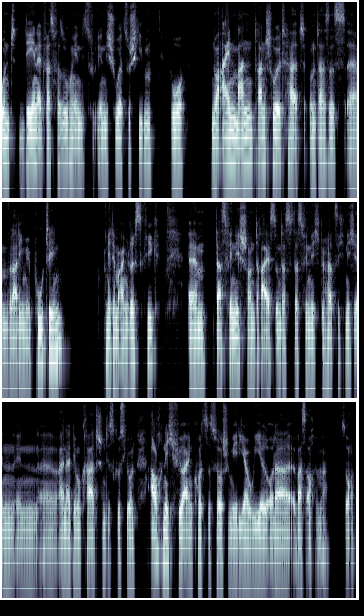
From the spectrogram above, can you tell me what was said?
und den etwas versuchen in die, in die Schuhe zu schieben, wo nur ein Mann dran schuld hat und das ist ähm, Wladimir Putin mit dem Angriffskrieg. Ähm, das finde ich schon dreist und das, das finde ich, gehört sich nicht in, in äh, einer demokratischen Diskussion. Auch nicht für ein kurzes Social Media Wheel oder was auch immer. So.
